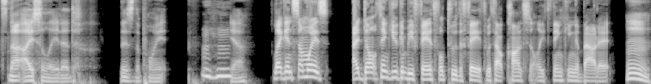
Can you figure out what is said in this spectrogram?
it's not isolated, is the point. Mhm. Yeah. like in some ways I don't think you can be faithful to the faith without constantly thinking about it Mm.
